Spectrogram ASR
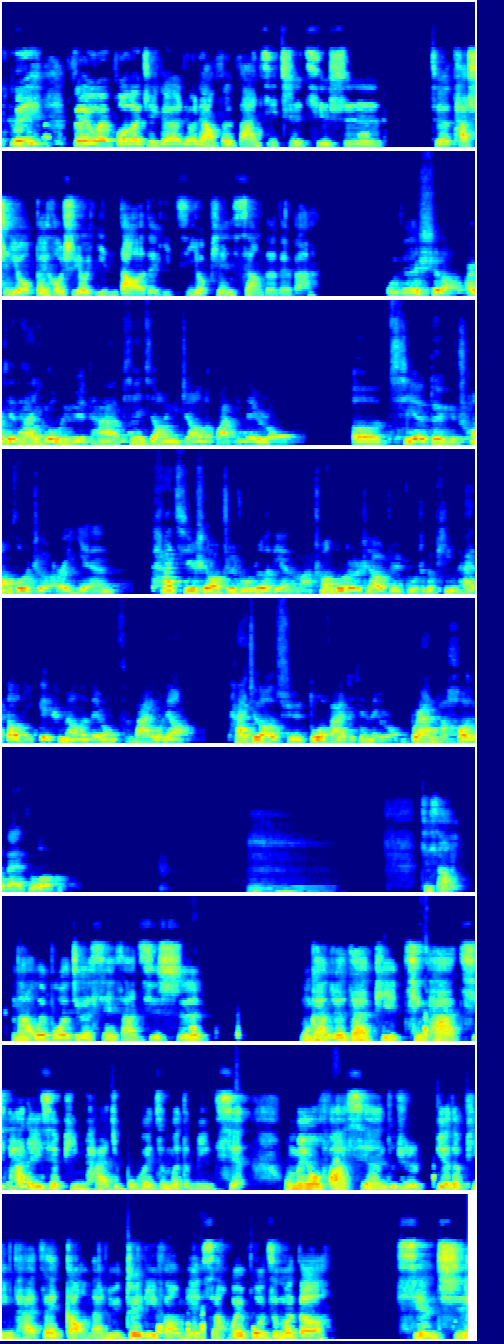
所以，所以微博的这个流量分发机制，其实就它是有背后是有引导的，以及有偏向的，对吧？我觉得是的，而且它由于它偏向于这样的话题内容，呃，且对于创作者而言，它其实是要追逐热点的嘛。创作者是要追逐这个平台到底给什么样的内容分发流量，他就要去多发这些内容，不然他号就白做了。嗯，就像那微博这个现象，其实我感觉在平其他其他的一些平台就不会这么的明显。我没有发现，就是别的平台在搞男女对立方面，像微博这么的先驱。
